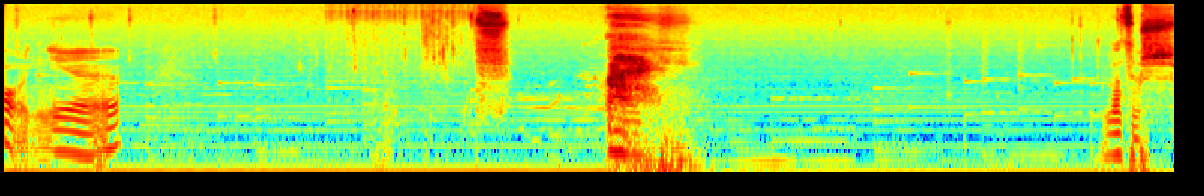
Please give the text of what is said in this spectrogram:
O nie. No cóż.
